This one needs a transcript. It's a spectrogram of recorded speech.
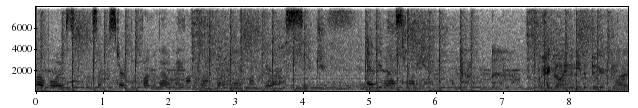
Well, boys, looks like you started the fun without me. You're all sick. Every last one of you. We're going to need a bigger gun.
